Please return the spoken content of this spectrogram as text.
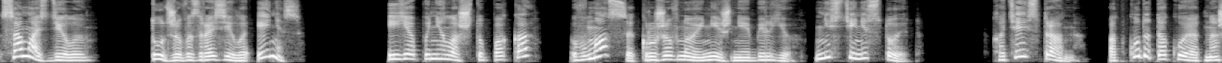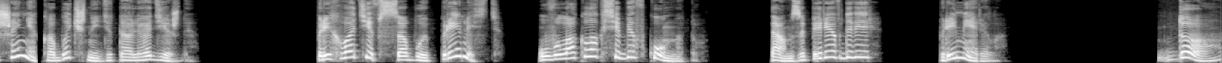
сама сделаю», — тут же возразила Энис, и я поняла, что пока в массы кружевное нижнее белье нести не стоит. Хотя и странно, откуда такое отношение к обычной детали одежды. Прихватив с собой прелесть, уволокла к себе в комнату. Там, заперев дверь, примерила. «Да,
